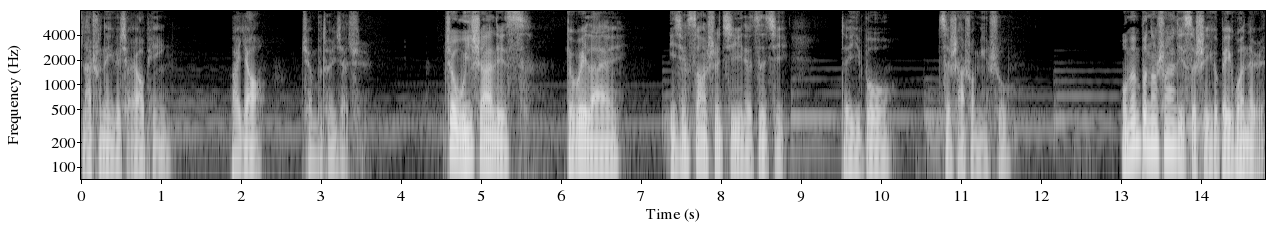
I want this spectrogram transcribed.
拿出那个小药瓶，把药全部吞下去。这无疑是爱丽丝给未来已经丧失记忆的自己的一部自杀说明书。我们不能说爱丽丝是一个悲观的人。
